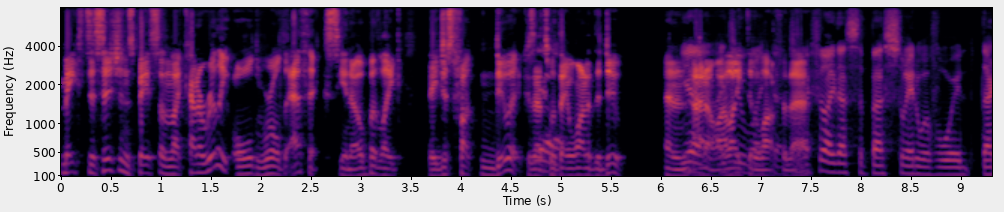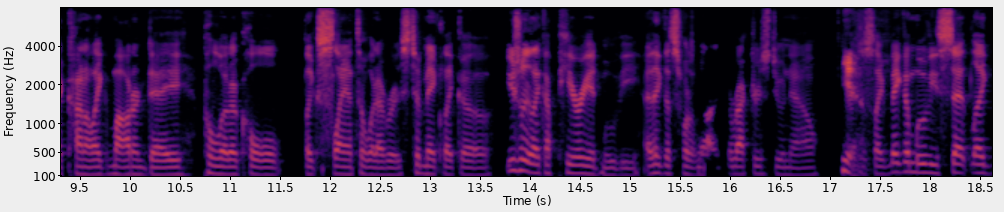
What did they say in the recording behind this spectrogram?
makes decisions based on like kind of really old world ethics, you know, but like they just fucking do it because that's Yeah. what they wanted to do. And I don't know, I, do liked it a like lot for that. I feel like that's the best way to avoid that kind of like modern day political like slant or whatever is to make like a usually like a period movie. I think that's what a lot of directors do now. Yeah. just like make a movie set like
